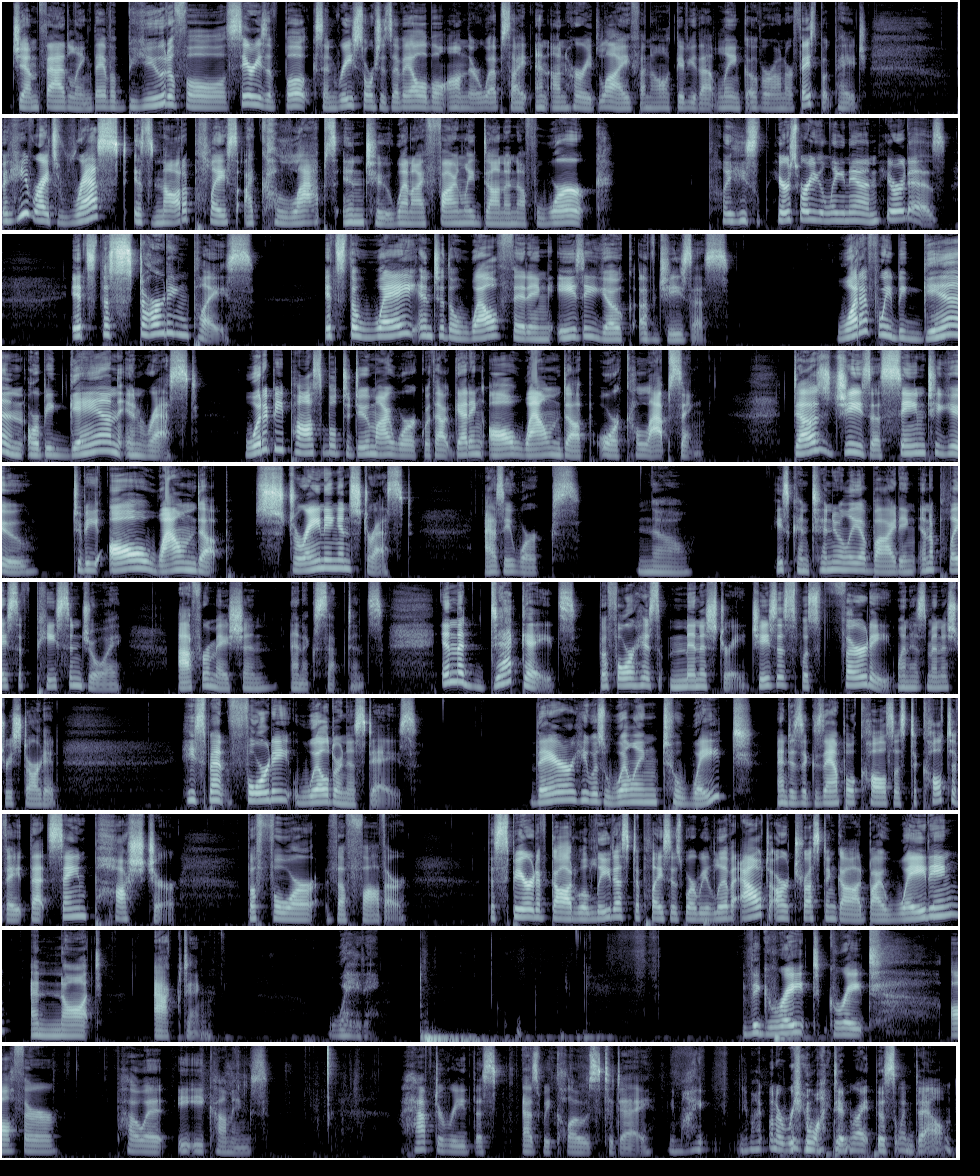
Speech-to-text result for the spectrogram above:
Gem Fadling. They have a beautiful series of books and resources available on their website, An Unhurried Life, and I'll give you that link over on our Facebook page. But he writes rest is not a place I collapse into when I've finally done enough work. Please, here's where you lean in. Here it is. It's the starting place. It's the way into the well fitting, easy yoke of Jesus. What if we begin or began in rest? Would it be possible to do my work without getting all wound up or collapsing? Does Jesus seem to you to be all wound up, straining and stressed as he works. No. He's continually abiding in a place of peace and joy, affirmation and acceptance. In the decades before his ministry, Jesus was 30 when his ministry started. He spent 40 wilderness days. There, he was willing to wait, and his example calls us to cultivate that same posture before the Father. The Spirit of God will lead us to places where we live out our trust in God by waiting and not acting. Waiting. The great, great author, poet E. E. Cummings. I have to read this as we close today. You might you might want to rewind and write this one down.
